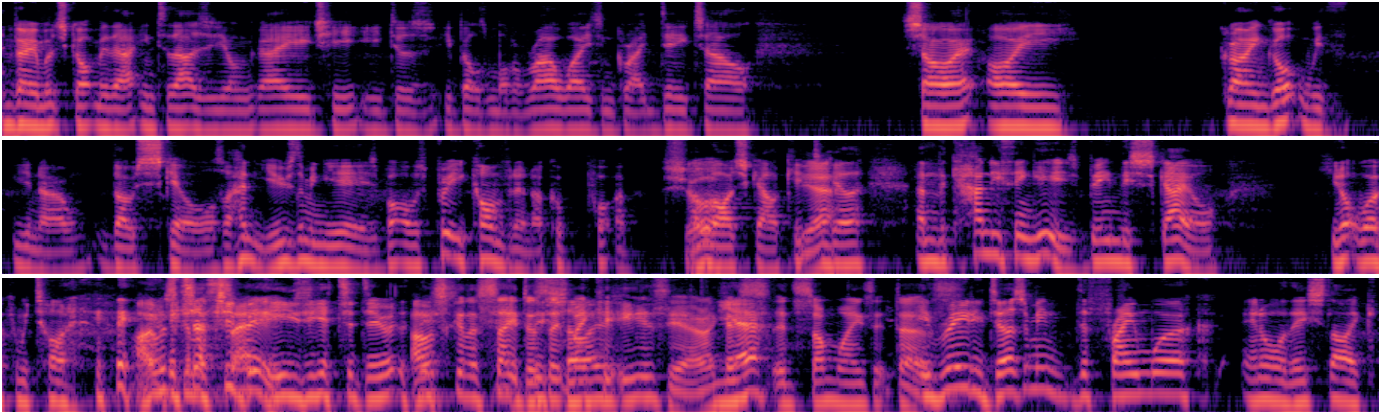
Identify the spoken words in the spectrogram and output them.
very much got me that into that as a young age. He he does he builds model railways in great detail. So I, I, growing up with you know those skills, I hadn't used them in years, but I was pretty confident I could put a, Sure. a large scale kit Yeah. together. And the handy thing is, being this scale, you're not working with tiny. I was it's gonna actually a bit say- easier to do it. I was going to say, does it make it easier? I guess Yeah. in some ways it does. It really does. I mean, the framework and all this, like,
